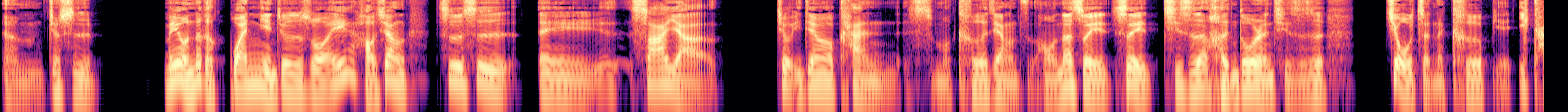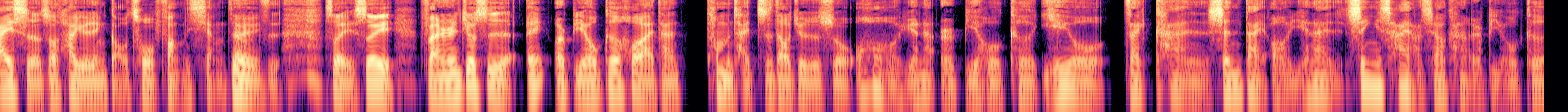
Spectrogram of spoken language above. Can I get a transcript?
嗯，就是没有那个观念，就是说，哎，好像是不是，哎，沙哑就一定要看什么科这样子哦？那所以，所以其实很多人其实是。就诊的科别一开始的时候，他有点搞错方向，这样子，所以所以反而就是，哎，耳鼻喉科后来他他们才知道，就是说，哦，原来耳鼻喉科也有在看声带，哦，原来声音沙哑是要看耳鼻喉科，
